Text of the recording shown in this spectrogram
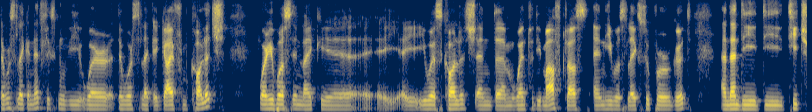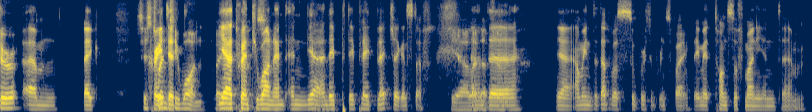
there was like a Netflix movie where there was like a guy from college, where he was in like a, a, a US college and um, went to the math class and he was like super good, and then the the teacher um like just Created- 21. by yeah twenty one and and yeah Yeah. and they they played blackjack and stuff Yeah, I like and that. uh, yeah I mean that, that was super super inspiring. They made tons of money and um,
